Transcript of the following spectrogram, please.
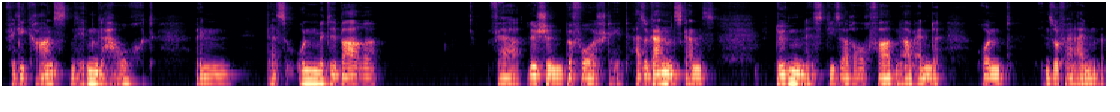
filigransten hingehaucht, wenn das unmittelbare Verlischen bevorsteht. Also ganz, ganz dünn ist dieser Rauchfaden am Ende und insofern ein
